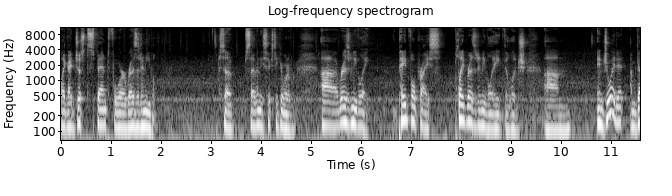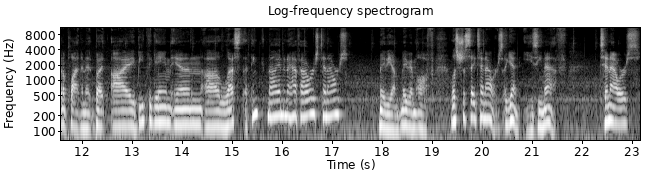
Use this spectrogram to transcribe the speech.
like I just spent for Resident Evil, so 70 60 or whatever, uh, Resident Evil Eight, paid full price, played Resident Evil Eight Village, um, enjoyed it. I'm gonna platinum it, but I beat the game in uh, less, I think nine and a half hours, ten hours. Maybe I'm maybe I'm off. Let's just say ten hours. Again, easy math. Ten hours,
